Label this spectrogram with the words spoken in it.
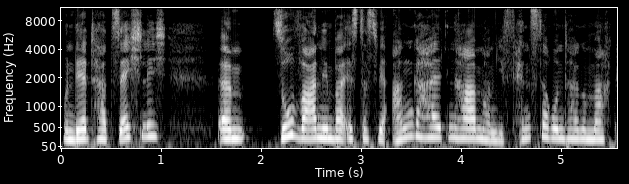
und der tatsächlich ähm, so wahrnehmbar ist, dass wir angehalten haben, haben die Fenster runtergemacht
